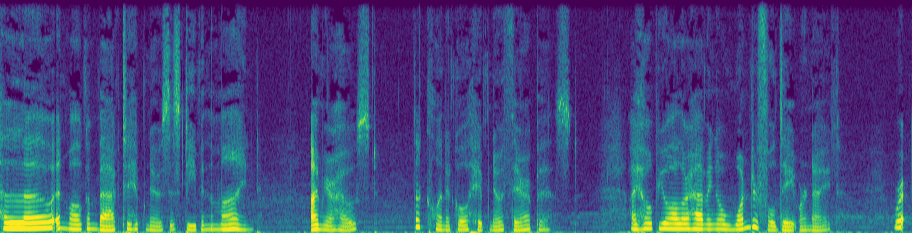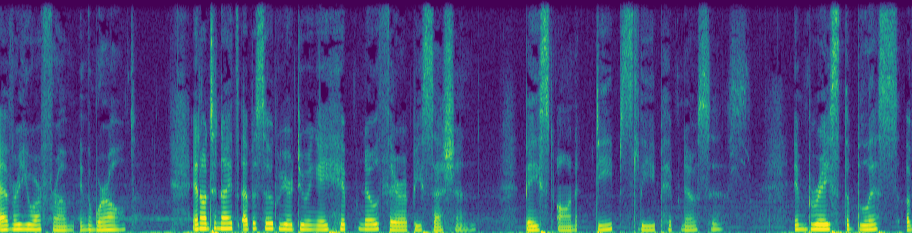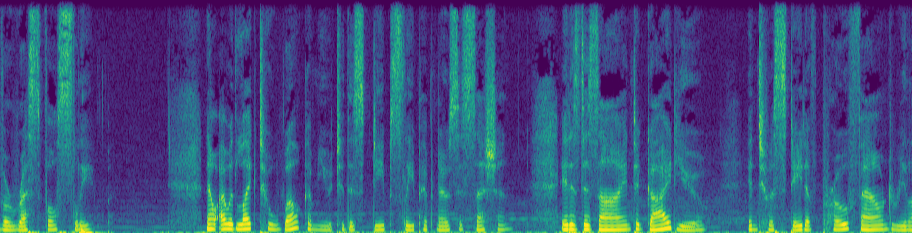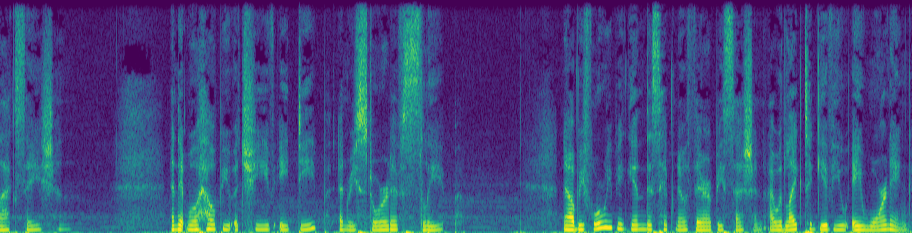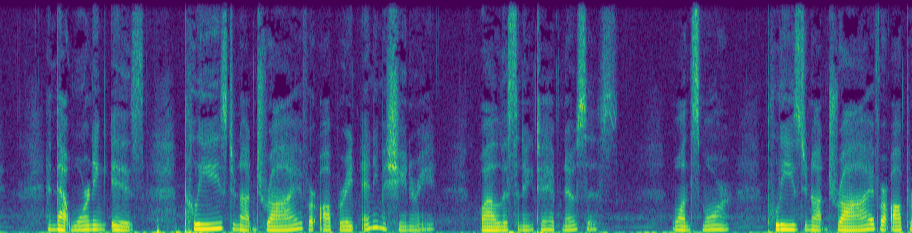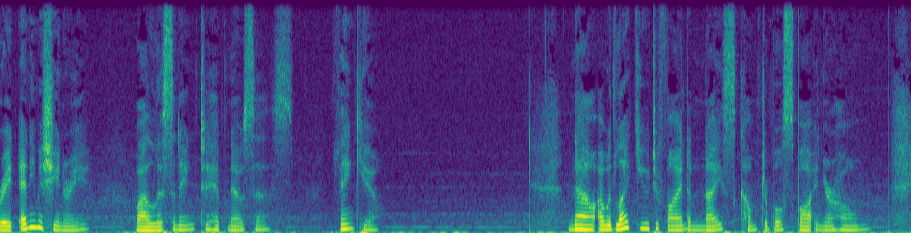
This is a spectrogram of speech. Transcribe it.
Hello and welcome back to Hypnosis Deep in the Mind. I'm your host, the clinical hypnotherapist. I hope you all are having a wonderful day or night, wherever you are from in the world. And on tonight's episode, we are doing a hypnotherapy session based on deep sleep hypnosis. Embrace the bliss of a restful sleep now, I would like to welcome you to this deep sleep hypnosis session. It is designed to guide you into a state of profound relaxation, and it will help you achieve a deep and restorative sleep. Now, before we begin this hypnotherapy session, I would like to give you a warning, and that warning is Please do not drive or operate any machinery while listening to hypnosis. Once more, please do not drive or operate any machinery while listening to hypnosis. Thank you. Now, I would like you to find a nice, comfortable spot in your home,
